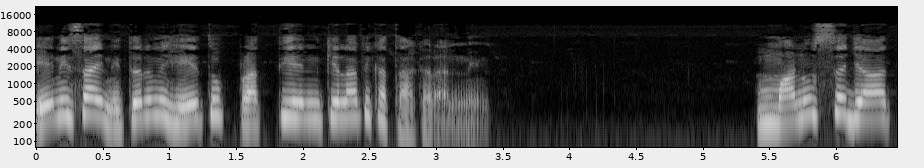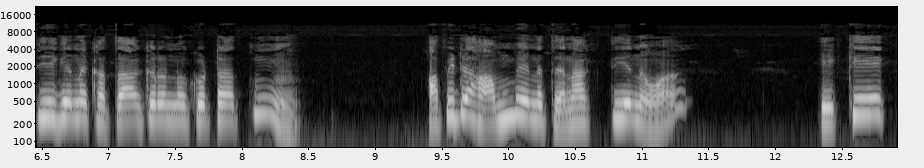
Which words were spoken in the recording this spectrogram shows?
ඒ නිසායි නිතරම හේතු ප්‍රත්‍යයෙන් කියලා අපි කතා කරන්නේ. මනුස්ස జాතිය ගැන කතා කරනකොටත් අපිට හම්බ වෙන තැනක් තියෙනවා එක එක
